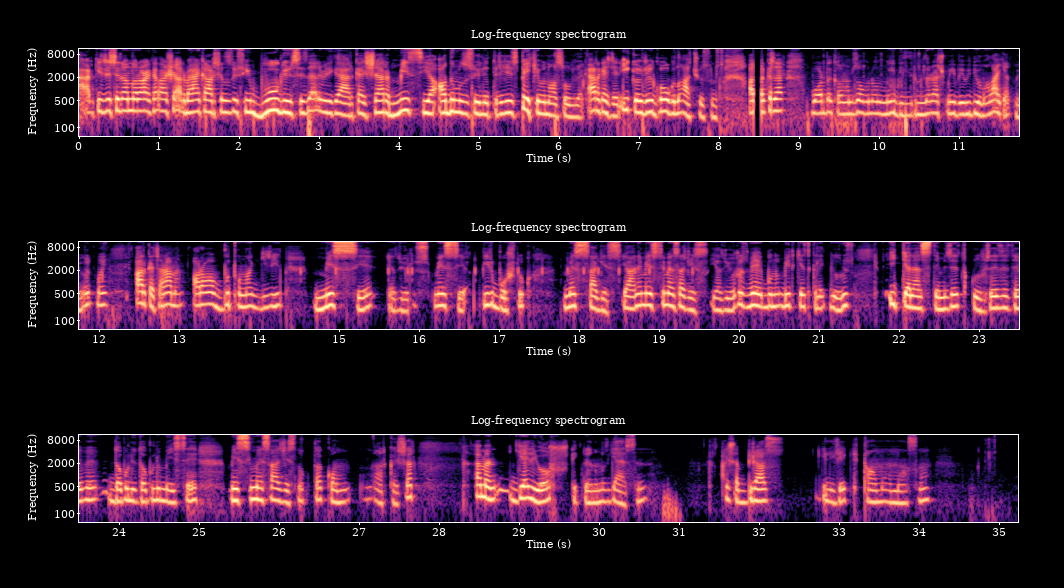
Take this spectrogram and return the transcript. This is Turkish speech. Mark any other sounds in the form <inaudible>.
Herkese selamlar arkadaşlar. Ben karşınızda Hüseyin. Bugün sizlerle birlikte arkadaşlar Messi'ye adımızı söylettireceğiz. Peki bu nasıl olacak? Arkadaşlar ilk önce Google'ı açıyorsunuz. Arkadaşlar bu arada kanalımıza abone olmayı, bildirimleri açmayı ve videoma like atmayı unutmayın. Arkadaşlar hemen arama butonuna girip Messi yazıyoruz. Messi bir boşluk Messages yani Messi Messages yazıyoruz ve bunu bir kez klikliyoruz. İlk gelen sitemize tıklıyoruz. http www.messimessages.com arkadaşlar. Hemen geliyor. Ekranımız gelsin. Arkadaşlar biraz gelecek. Tam olmasın.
